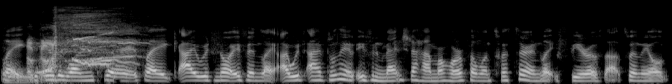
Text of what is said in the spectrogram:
Like oh, they're the ones where it's like I would not even like I would I don't think I've even mentioned a Hammer horror film on Twitter and like fear of that's when they all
